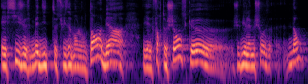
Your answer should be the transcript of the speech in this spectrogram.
et si je médite suffisamment longtemps, eh bien, il y a de fortes chances que je vis la même chose. Non.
